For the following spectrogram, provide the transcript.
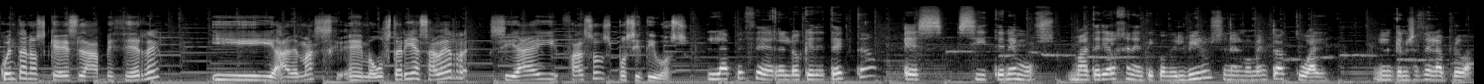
Cuéntanos qué es la PCR y además eh, me gustaría saber si hay falsos positivos. La PCR lo que detecta es si tenemos material genético del virus en el momento actual en el que nos hacen la prueba.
